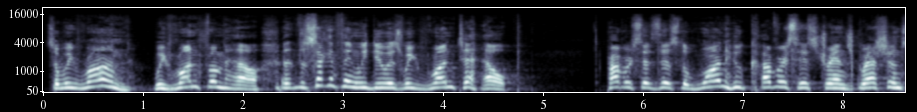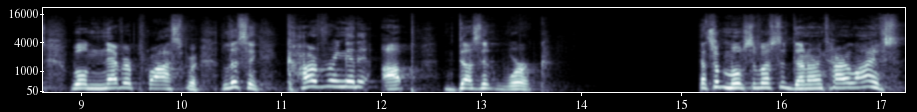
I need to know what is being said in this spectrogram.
So we run. We run from hell. The second thing we do is we run to help. Proverbs says this the one who covers his transgressions will never prosper. Listen, covering it up doesn't work. That's what most of us have done our entire lives.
